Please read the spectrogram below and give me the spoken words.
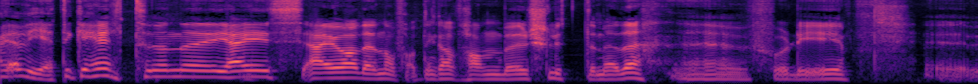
jeg vet ikke helt. Men eh, jeg er jo av den oppfatning at han bør slutte med det. Eh, fordi eh,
